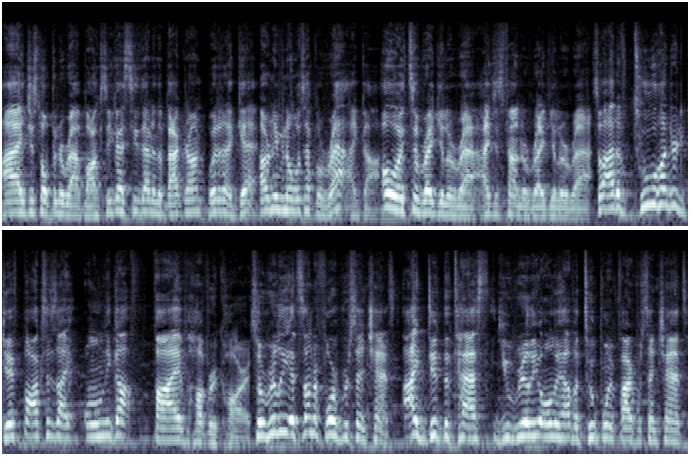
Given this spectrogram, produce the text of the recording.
I just opened a rat box. Do you guys see that in the background? What did I get? I don't even know what type of rat I got. Oh, it's a regular rat. I just found a regular rat. So out of 200 gift boxes, I only got five hover cars. So really, it's not a 4% chance. I did the test. You really only have a 2.5% chance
